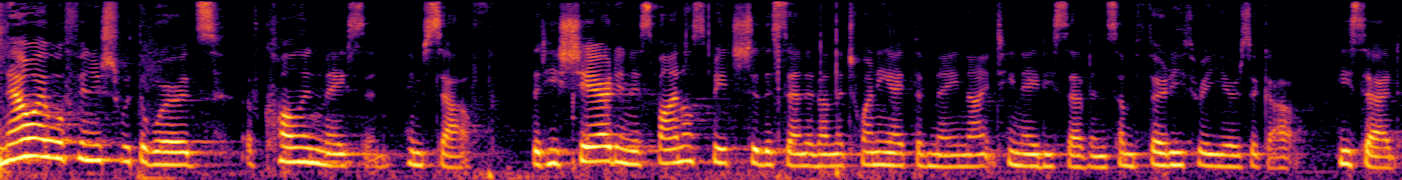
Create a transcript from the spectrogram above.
Now I will finish with the words of Colin Mason himself that he shared in his final speech to the Senate on the 28th of May 1987, some 33 years ago. He said,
